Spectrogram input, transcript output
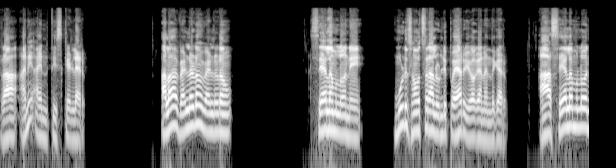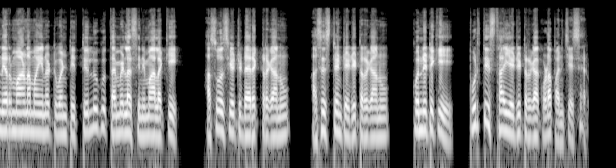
రా అని ఆయన తీసుకెళ్ళారు. అలా వెళ్ళడం వెళ్ళడం సేలంలోనే మూడు సంవత్సరాలు ఉండిపోయారు యోగానంద్ గారు. ఆ సేలంలో నిర్మాణమైనటువంటి తెలుగు తమిళ సినిమాలకి అసోసియేట్ డైరెక్టర్గాను అసిస్టెంట్ ఎడిటర్గాను కొన్నిటికి పూర్తిస్థాయి ఎడిటర్గా కూడా పనిచేశారు.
